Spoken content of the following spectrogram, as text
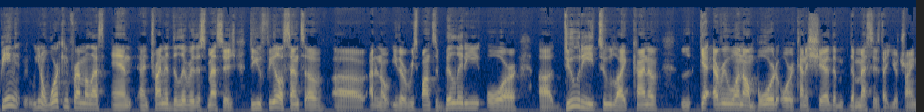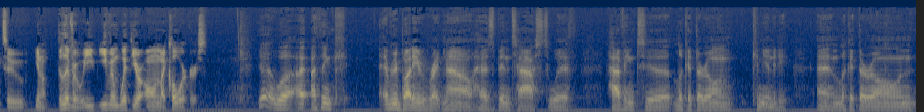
being you know working for mls and and trying to deliver this message do you feel a sense of uh, i don't know either responsibility or uh, duty to like kind of get everyone on board or kind of share the, the message that you're trying to you know deliver even with your own like coworkers? Yeah, well, I, I think everybody right now has been tasked with having to look at their own community and look at their own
